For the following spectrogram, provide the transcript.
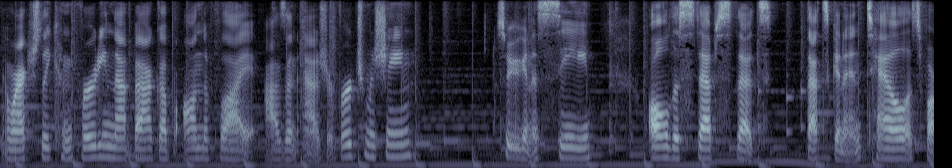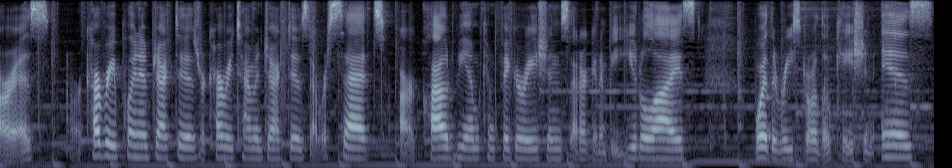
and we're actually converting that backup on the fly as an Azure virtual machine. So you're gonna see all the steps that's, that's gonna entail as far as our recovery point objectives, recovery time objectives that were set, our cloud VM configurations that are gonna be utilized, where the restore location is,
